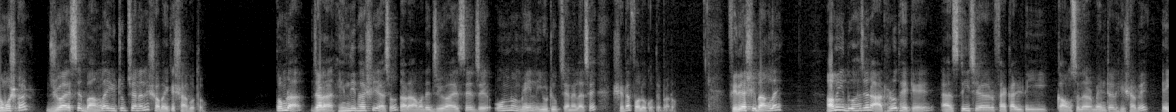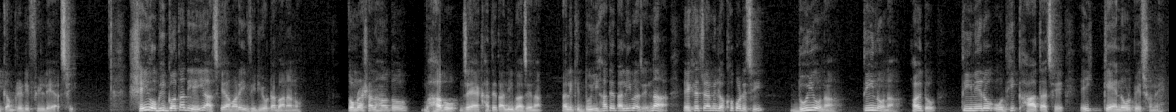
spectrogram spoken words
নমস্কার জিওআইএস এর বাংলা ইউটিউব চ্যানেলে সবাইকে স্বাগত। তোমরা যারা হিন্দি ভাষী আছো, তারা আমাদের জিওআইএস এর যে অন্য মেন ইউটিউব চ্যানেল আছে, সেটা ফলো করতে পারো। ফিরে আসি বাংলায়। আমি দু হাজার আঠেরো থেকে as teacher faculty counsellor mentor হিসাবে এই কম্পিটিটিভ ফিল্ডে আছি। সেই অভিজ্ঞতা দিয়েই আজকে আমার এই ভিডিওটা বানানো। তোমরা সাধারণত ভাবো যে এক হাতে তালি বাজে না, তাহলে কি দুই হাতে তালি বাজে? না, এক্ষেত্রে আমি লক্ষ্য করেছি, দুইও না, তিনও না, হয়তো তিনেরও অধিক হাত আছে এই কেনোর পেছনে।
